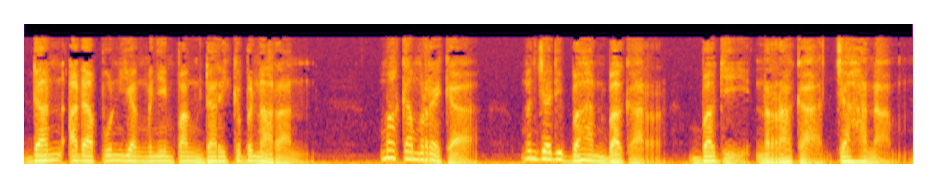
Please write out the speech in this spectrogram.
Dan adapun yang menyimpang dari kebenaran, maka mereka menjadi bahan bakar bagi neraka jahanam.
